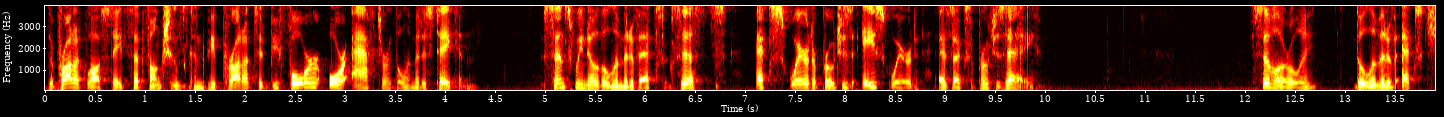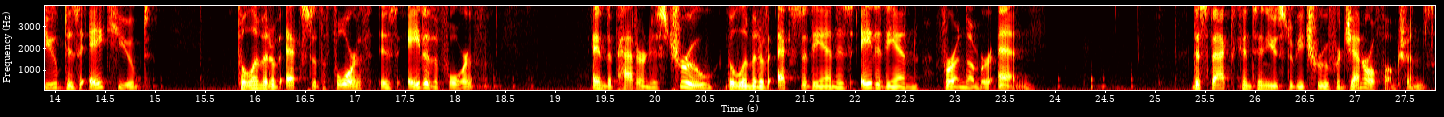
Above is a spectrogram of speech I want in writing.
the product law states that functions can be producted before or after the limit is taken. Since we know the limit of x exists, x squared approaches a squared as x approaches a. Similarly, the limit of x cubed is a cubed, the limit of x to the fourth is a to the fourth, and the pattern is true, the limit of x to the n is a to the n for a number n. This fact continues to be true for general functions.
